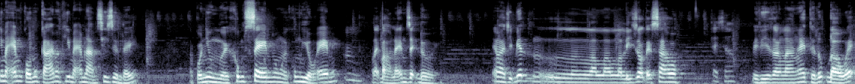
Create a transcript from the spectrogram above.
Nhưng mà em có một cái mà khi mà em làm season đấy có nhiều người không xem xong rồi không hiểu em ấy ừ. lại bảo là em dạy đời. Nhưng mà chị biết là, là, là, là lý do tại sao không? Tại sao? Bởi vì rằng là ngay từ lúc đầu ấy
